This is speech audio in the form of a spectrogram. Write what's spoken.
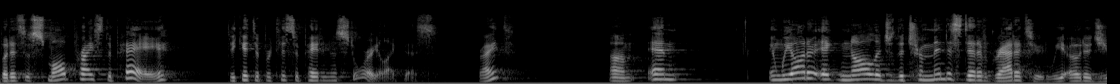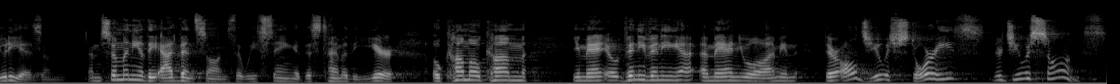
but it's a small price to pay to get to participate in a story like this, right? Um, and and we ought to acknowledge the tremendous debt of gratitude we owe to Judaism. And so many of the Advent songs that we sing at this time of the year, O come, O come, Emmanuel, Veni, Vini, Emmanuel, I mean, they're all Jewish stories. They're Jewish songs.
